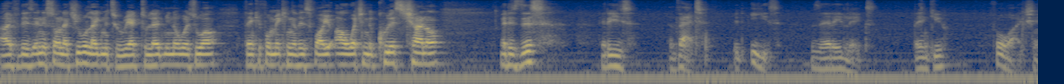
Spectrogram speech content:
Uh, if there's any song that you would like me to react to, let me know as well. Thank you for making it this far. You are watching the coolest channel. It is this. It is that. It is ZA Leaks. Thank you for watching.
